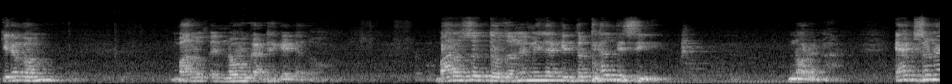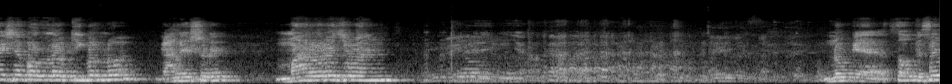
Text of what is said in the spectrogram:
কীরকম? বালুতে নৌকা ঠেকে গেল। বারো চোদ্দ জনে মিলে কিন্তু ঠেলতেছি নড়ে না। একজন এসে বলল, কি বলল? গানের সুরে মারোরে জোয়ান। চলতেছে।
